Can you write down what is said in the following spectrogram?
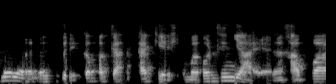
เมื่อวานอังกฤษก็ประกาศแพ็กเกจออกมาค่อนข้างใหญ่นะครับว่า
